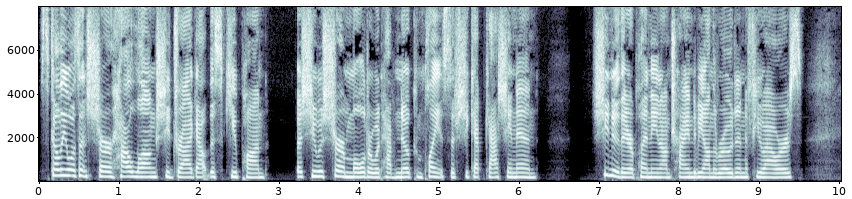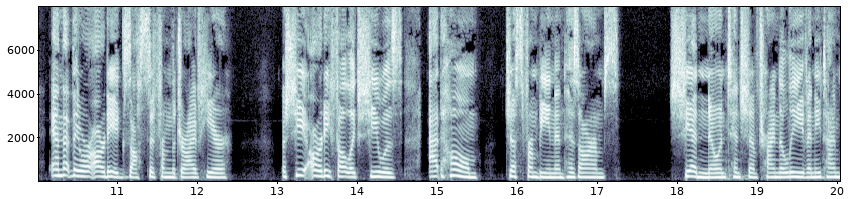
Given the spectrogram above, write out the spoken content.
Scully wasn't sure how long she'd drag out this coupon, but she was sure Mulder would have no complaints if she kept cashing in. She knew they were planning on trying to be on the road in a few hours, and that they were already exhausted from the drive here. But she already felt like she was at home just from being in his arms. She had no intention of trying to leave anytime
